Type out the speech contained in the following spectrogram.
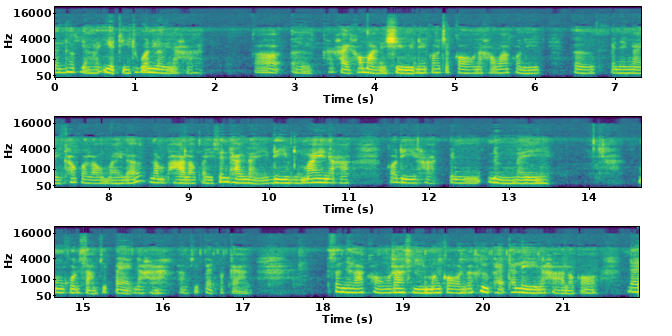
จะเลือกอย่างละเอียดถี่ถ้วนเลยนะคะ ก็เออถ้าใครเข้ามาในชีวิตนี่ก็จะกรองนะคะ ว่าคนนี้ เออเป็นยังไงเข้ากับเราไหมแล้วนำพาเราไปเส้นทางไหนดีหรือไม่นะคะ ก็ดีค่ะเป็นหนึ่งในมงคล 38 นะคะ 38 ประการ สัญลักษณ์ของราศีมังกรก็คือแพะทะเลนะคะ แล้วก็ได้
